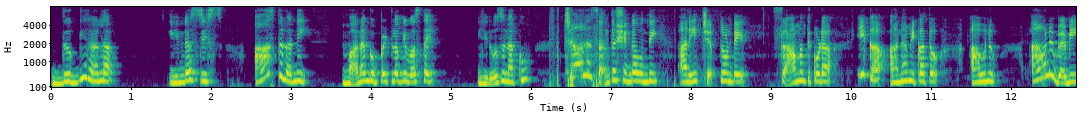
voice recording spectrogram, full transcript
దుగ్గిరాల ఇండస్ట్రీస్ ఆస్తులన్నీ మన గుప్పెట్లోకి వస్తాయి. ఈరోజు నాకు చాలా సంతోషంగా ఉంది అని చెప్తుంటే సామంత్ కూడా ఇక అనామికతో అవును అవును బేబీ.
